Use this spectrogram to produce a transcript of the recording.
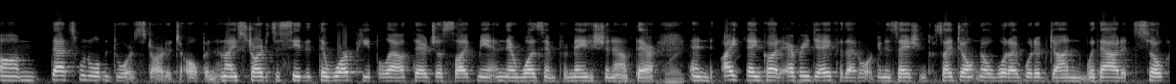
um, that's when all the doors started to open. And I started to see that there were people out there just like me, and there was information out there. Right. And I thank God every day for that organization because I don't know what I would have done without it. So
